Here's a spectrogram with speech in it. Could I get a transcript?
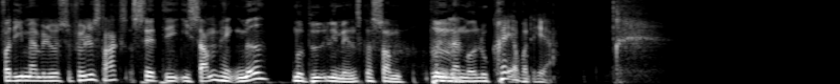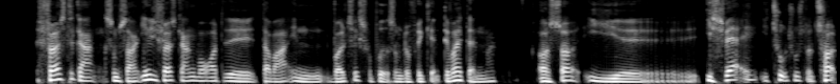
Fordi man vil jo selvfølgelig straks sætte det i sammenhæng med modbydelige mennesker, som på en eller anden måde lukrerer på det her. Første gang, som sagt, en af de første gange, hvor det, der var en voldtægtsforbryder, som blev frikendt, det var i Danmark. Og så i, øh, i Sverige i 2012,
